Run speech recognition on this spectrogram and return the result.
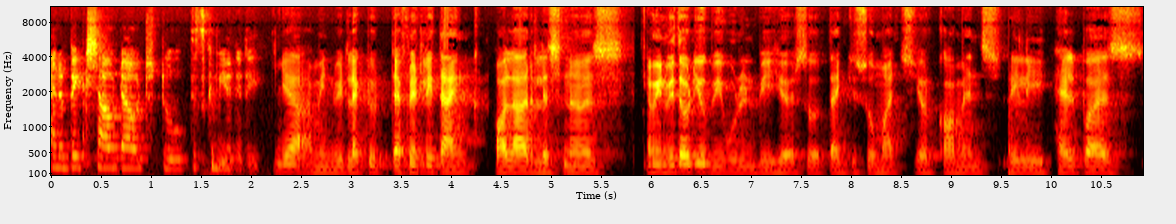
and a big shout out to this community Yeah, I mean, we'd like to definitely thank all our listeners. I mean, without you, we wouldn't be here. So, thank you so much. Your comments really help us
